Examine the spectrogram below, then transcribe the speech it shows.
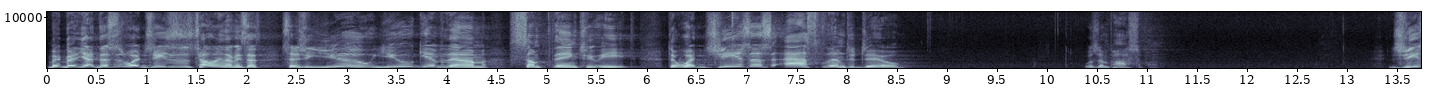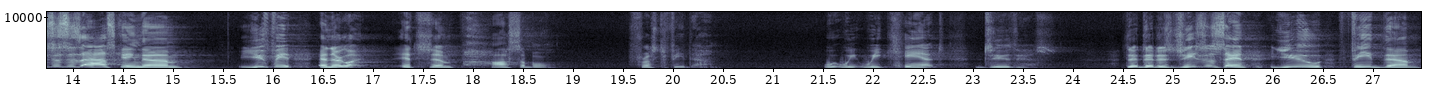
But, but yet, this is what Jesus is telling them. He says, says you, you give them something to eat. That what Jesus asked them to do was impossible. Jesus is asking them, you feed, and they're going, it's impossible for us to feed them. We, we, we can't do this. That, that is Jesus saying, you feed them,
